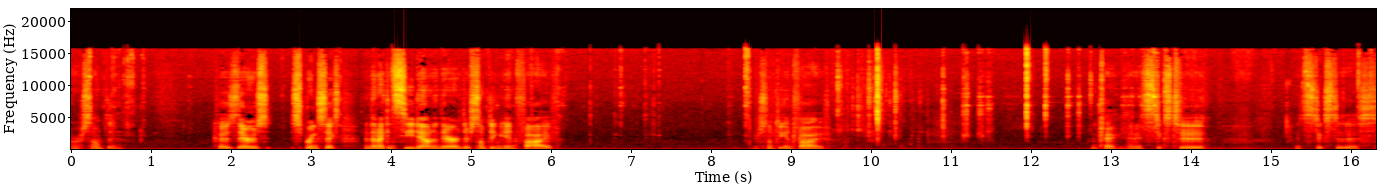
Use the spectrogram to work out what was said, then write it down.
or something. Because there's spring six, and then I can see down in there. There's something in five. There's something in five. Okay, and it sticks to. It sticks to this.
